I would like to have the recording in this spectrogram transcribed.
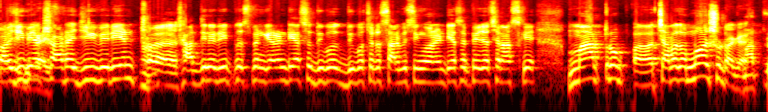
ছয় জিবি একশো আঠাশ জিবি ভেরিয়েন্ট সাত দিনের রিপ্লেসমেন্ট গ্যারান্টি আছে দুই বছরের সার্ভিসিং ওয়ারেন্টি আছে পেয়ে যাচ্ছেন আজকে মাত্র চার হাজার নয়শো টাকা মাত্র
